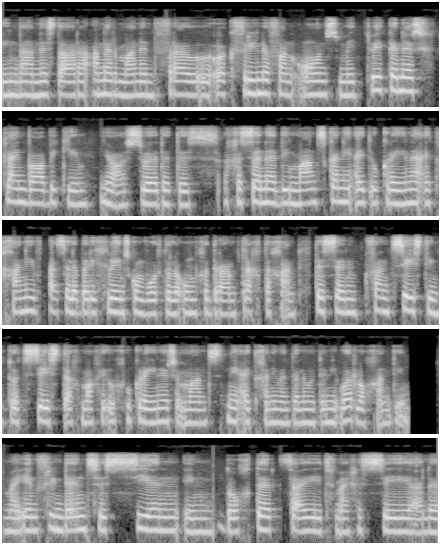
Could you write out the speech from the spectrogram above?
en dan is daar 'n ander man en vrou, ook vriende van ons met twee kinders, klein babietjie. Ja, so dit is gesinne. Die mans kan nie uit Oekraïne uitgaan nie. As hulle by die grens kom word hulle omgedraai om terug te gaan. Tussen van 16 tot 60 mag die Oekraïense mans nie uitgaan nie want hulle moet in die oorlog gaan dien. My een vriendin se seun en dogter, sy het vir my gesê hulle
